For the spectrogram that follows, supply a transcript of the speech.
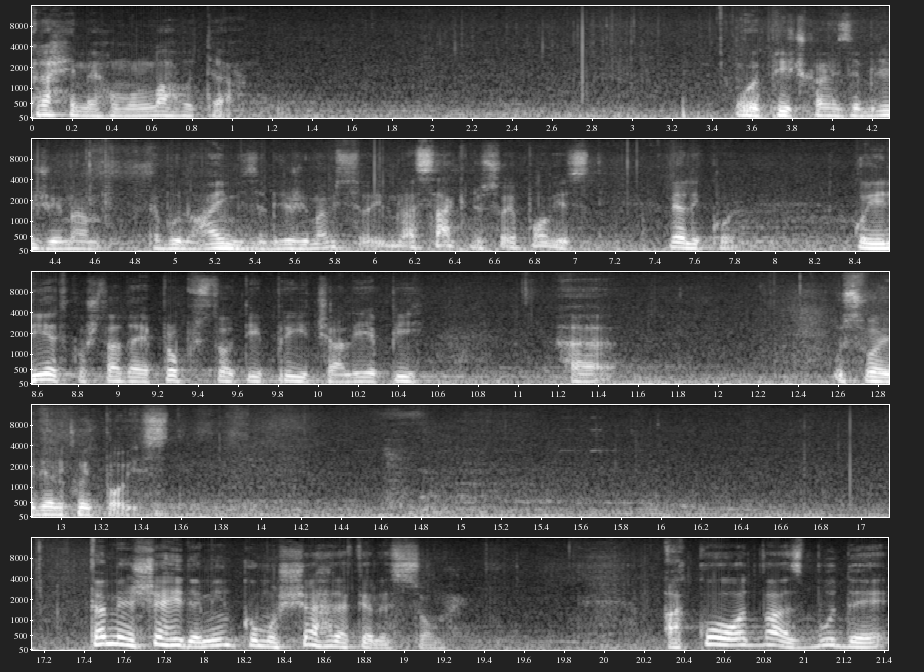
Rahimehumullahu ta'ala. Ovo je priča koja je zabilježio imam Ebu Noajmi, zabilježio imam Ibn Asakir u svojoj povijesti, velikoj, koji rijetko šta da je propustao ti priča lijepi uh, u svojoj velikoj povijesti. Tamen šehide minkomu šahre fele sume. Ako od vas bude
